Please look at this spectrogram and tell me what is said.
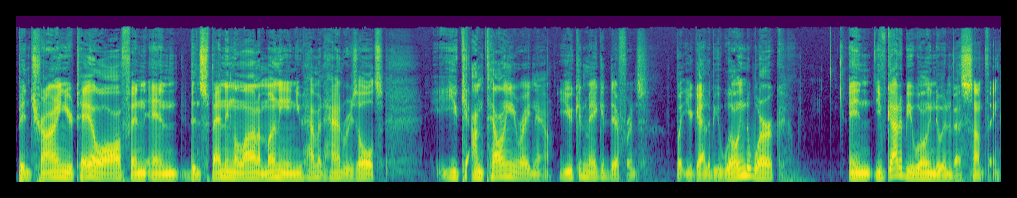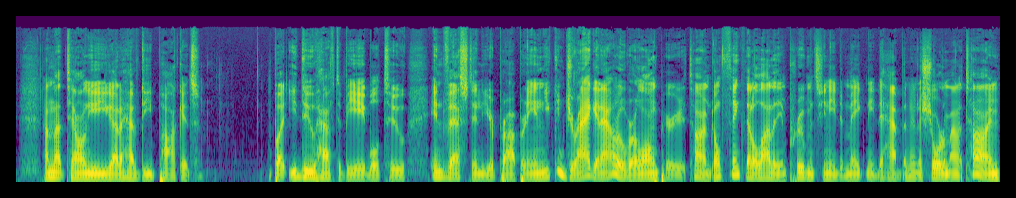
been trying your tail off and, and been spending a lot of money and you haven't had results. You can, I'm telling you right now, you can make a difference, but you got to be willing to work and you've got to be willing to invest something. I'm not telling you you got to have deep pockets, but you do have to be able to invest into your property and you can drag it out over a long period of time. Don't think that a lot of the improvements you need to make need to happen in a short amount of time.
